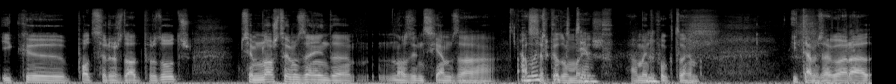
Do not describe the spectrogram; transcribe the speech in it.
e que pode ser ajudado por outros. Por exemplo, nós temos ainda, nós iniciamos há, Há há, cerca de um mês, tempo. há muito pouco tempo, e estamos agora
